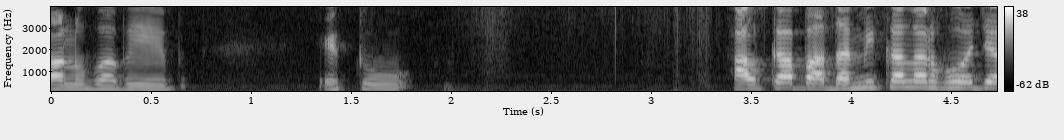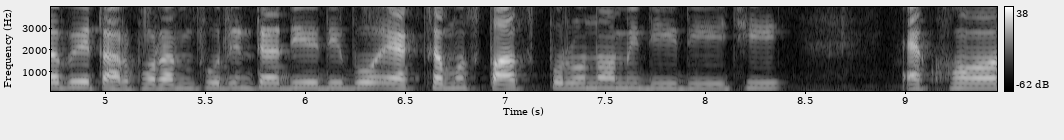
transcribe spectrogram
ভালোভাবে একটু হালকা বাদামি কালার হয়ে যাবে, তারপর আমি ফোড়নটা দিয়ে দিব। এক চামচ পাঁচফোড়নও আমি দিয়ে দিয়েছি। এখন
